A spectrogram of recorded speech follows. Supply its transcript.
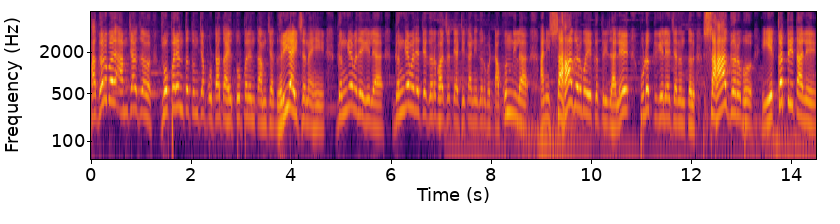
हा गर्भ आमच्या जोपर्यंत तुमच्या पोटात आहे तोपर्यंत आमच्या घरी यायचं नाही. गंगेमध्ये गेल्या. गंगेमध्ये ते गर्भाचं त्या ठिकाणी गर्भ टाकून दिला आणि सहा गर्भ एकत्रित झाले. पुढं गेल्याच्यानंतर सहा गर्भ एकत्रित आले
